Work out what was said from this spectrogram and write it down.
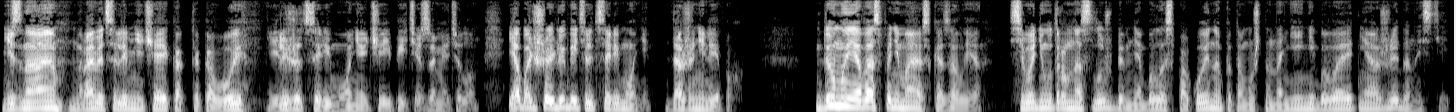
«Не знаю, нравится ли мне чай как таковой, или же церемония чаепития», — заметил он. «Я большой любитель церемоний, даже нелепых». «Думаю, я вас понимаю», — сказал я. Сегодня утром на службе мне было спокойно, потому что на ней не бывает неожиданностей.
